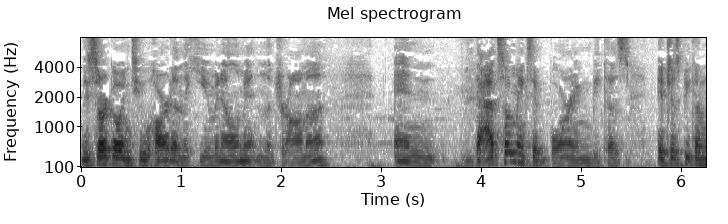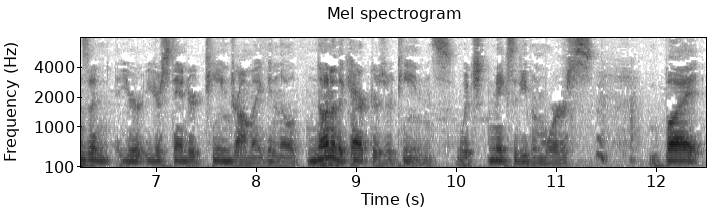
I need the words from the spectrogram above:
they start going too hard on the human element and the drama, and that's what makes it boring because it just becomes an your your standard teen drama, even though none of the characters are teens, which makes it even worse. But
